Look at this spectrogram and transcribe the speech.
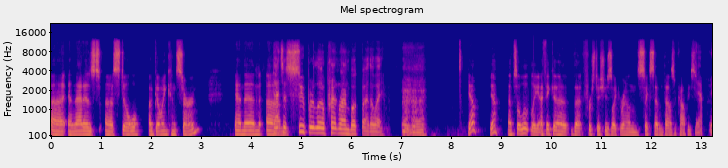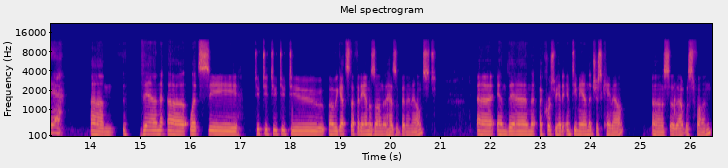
uh, and that is uh, still a going concern. And then um, That's a super low print run book, by the way. Mhm. yeah, absolutely. I think uh, the first issue is like around six, seven thousand copies. Yeah. Yeah. Um, then uh, let's see. Do, do, do, do, do. Oh, we got stuff at Amazon that hasn't been announced. Uh, and then, of course, we had Empty Man that just came out. Uh, so that was fun.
